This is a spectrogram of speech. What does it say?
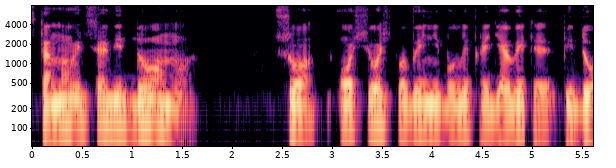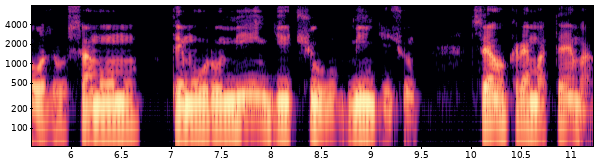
становиться відомо, що ось ось повинні були пред'явити підозру самому Тимуру Міндічу. Міндічу. Це окрема тема.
